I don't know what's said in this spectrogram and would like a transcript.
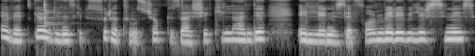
Evet gördüğünüz gibi suratımız çok güzel şekillendi. Ellerinizle form verebilirsiniz.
